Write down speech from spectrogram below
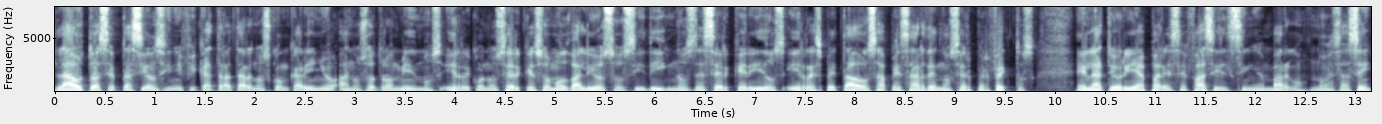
La autoaceptación significa tratarnos con cariño a nosotros mismos y reconocer que somos valiosos y dignos de ser queridos y respetados a pesar de no ser perfectos. En la teoría parece fácil, sin embargo, no es así.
